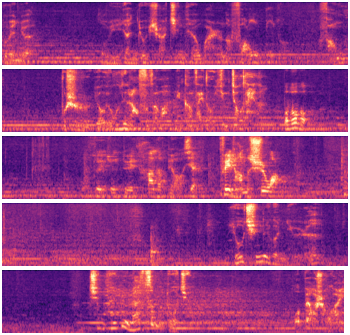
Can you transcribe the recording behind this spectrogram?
杜元军，我们研究一下今天晚上的防务工作。防务，不是由尤队长负责吗？您刚才都已经交代了。不不不，我最近对他的表现非常的失望，尤其那个女人，今天运来这么多酒，我表示怀疑。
